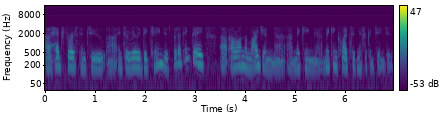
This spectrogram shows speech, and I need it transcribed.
uh, headfirst into uh, into really big changes. But I think they uh, are on the margin, uh, uh, making uh, making quite significant changes.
